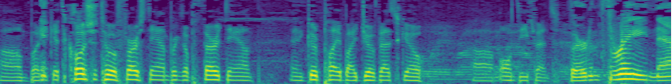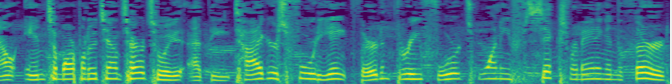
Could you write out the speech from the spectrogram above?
Um, but he gets closer to a first down, brings up a third down, and good play by Joe Vesco um, on defense. Third and three, now into Marple Newtown territory at the Tigers 48. Third and three, 426 remaining in the third.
